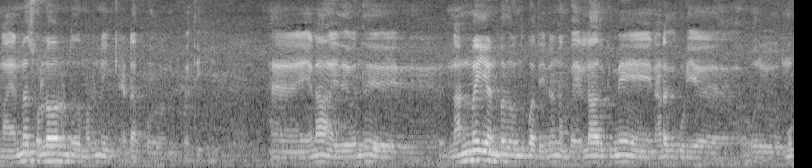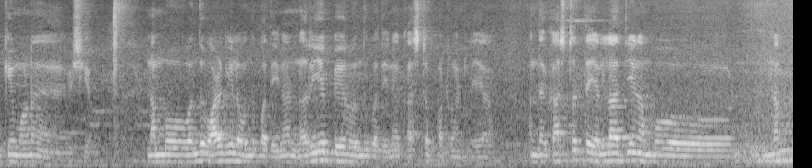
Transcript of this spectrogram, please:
நான் என்ன சொல்ல வரேன்றதை மட்டும் நீங்கள் கேட்டால் போதும் இப்போதைக்கு அஹ் ஏன்னா இது வந்து நன்மை என்பது வந்து பார்த்திங்கன்னா நம்ம எல்லாருக்குமே நடக்கக்கூடிய ஒரு முக்கியமான விஷயம். நம்ம வந்து வாழ்க்கையில் வந்து பார்த்திங்கன்னா நிறைய பேர் வந்து பார்த்திங்கன்னா கஷ்டப்படுறாங்க இல்லையா? அந்த கஷ்டத்தை எல்லாத்தையும் நம்ம நம்ம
